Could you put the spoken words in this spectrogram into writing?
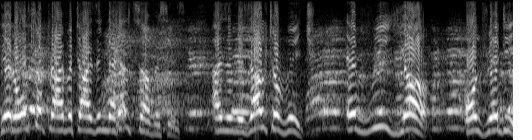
they're also privatizing the health services. As a result of which, every year already,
